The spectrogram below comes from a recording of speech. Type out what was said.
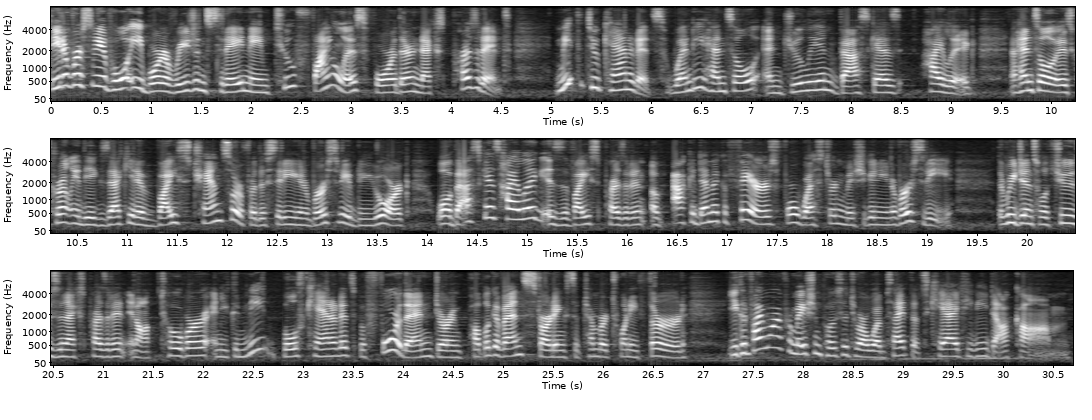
The University of Hawaii Board of Regents today named two finalists for their next president. Meet the two candidates, Wendy Hensel and Julian Vasquez Heilig. Now, Hensel is currently the executive vice chancellor for the City University of New York, while Vasquez Heilig is the vice president of academic affairs for Western Michigan University. The regents will choose the next president in October, and you can meet both candidates before then during public events starting September 23rd. You can find more information posted to our website, that's kitv.com.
